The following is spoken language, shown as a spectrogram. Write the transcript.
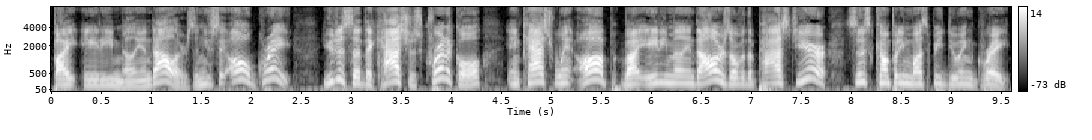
by $80 million. And you say, oh, great. You just said the cash is critical, and cash went up by $80 million over the past year, so this company must be doing great.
